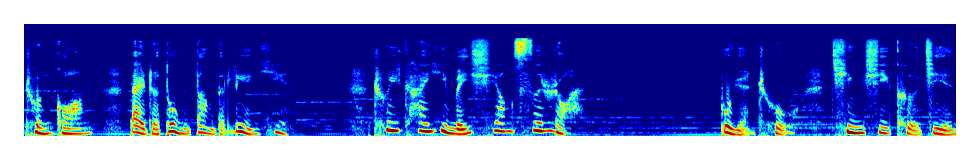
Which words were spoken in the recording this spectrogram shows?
春光带着动荡的潋滟，吹开一枚相思软。不远处，清晰可见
